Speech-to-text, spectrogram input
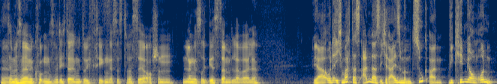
Ja. Da müssen wir mal gucken, dass wir dich da irgendwie durchkriegen. Das ist, du hast ja auch schon ein langes Register mittlerweile. Ja, oder ich mache das anders. Ich reise mit dem Zug an, wie Kim Jong-un.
